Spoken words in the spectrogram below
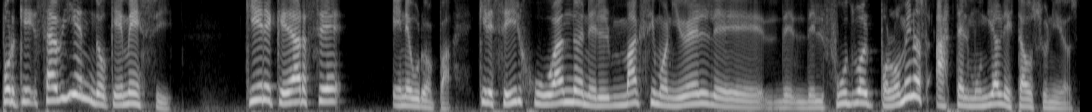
Porque sabiendo que Messi quiere quedarse en Europa, quiere seguir jugando en el máximo nivel de- de- del fútbol, por lo menos hasta el Mundial de Estados Unidos.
